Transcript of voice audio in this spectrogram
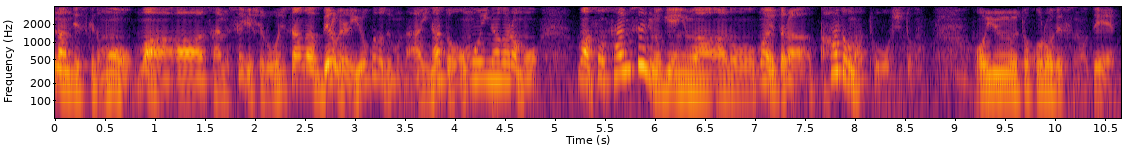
なんですけども、まあ、債務整理してるおじさんがベラベラ言うことでもないなと思いながらも、まあ、その債務整理の原因は、あの、まあ、言ったら、過度な投資というところですので、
